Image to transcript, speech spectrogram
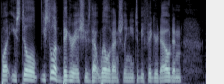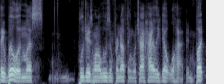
But you still you still have bigger issues that will eventually need to be figured out, and they will unless Blue Jays want to lose him for nothing, which I highly doubt will happen. But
